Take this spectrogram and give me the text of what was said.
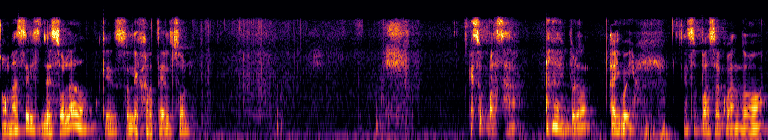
O más desolado, que es alejarte del sol. Eso pasa. Ay, perdón. Ay, güey. Eso pasa cuando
